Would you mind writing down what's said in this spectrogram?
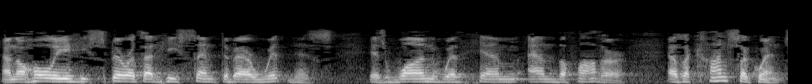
And the Holy Spirit that He sent to bear witness is one with Him and the Father. As a consequence,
